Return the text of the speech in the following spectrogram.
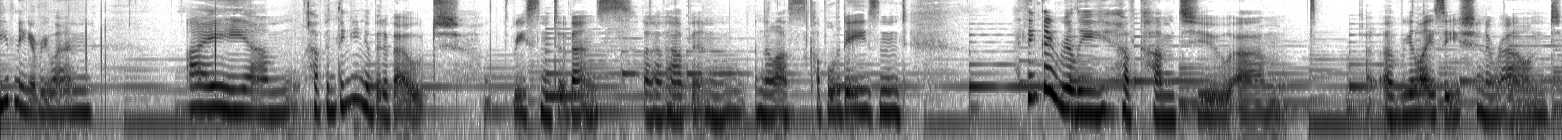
evening, everyone. I um, have been thinking a bit about recent events that have happened in the last couple of days, and I think I really have come to um, a realization around,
